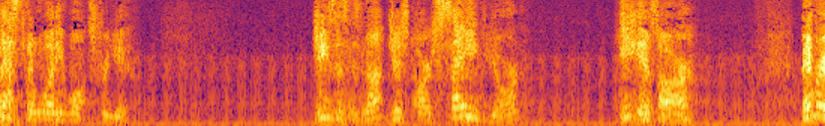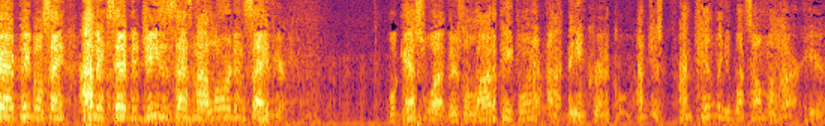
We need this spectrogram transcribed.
less than what he wants for you. Jesus is not just our Savior, he is our. Remember, people say, I've accepted Jesus as my Lord and Savior. Well, guess what? There's a lot of people, and I'm not being critical. I'm just, I'm telling you what's on my heart here.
